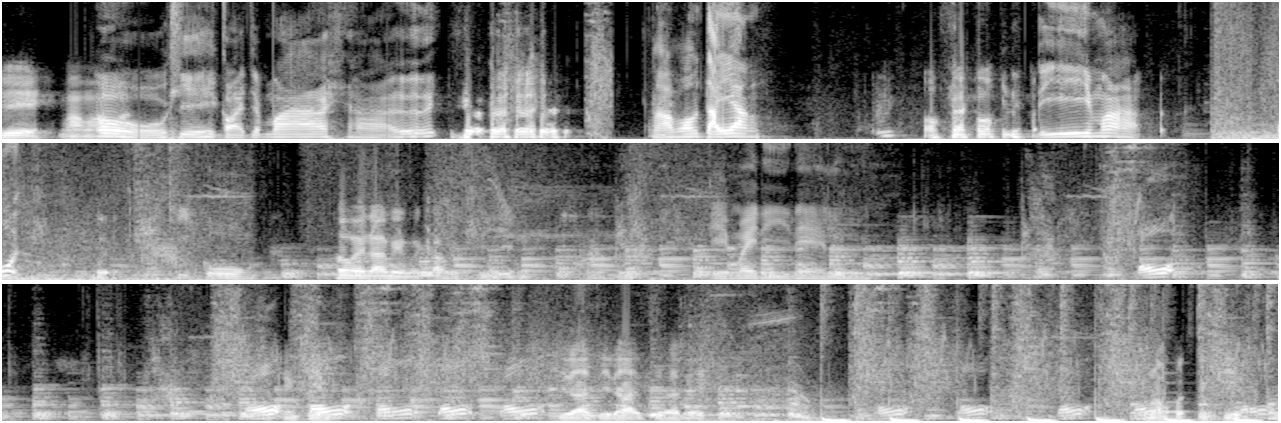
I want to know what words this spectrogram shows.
โอเคมามาโอ้มาโอเคก่อนจะมาหาเอ้ยมาพร้อมตายยังเอาแล้วเอาแล้วดีมากอุ้ยขี้โกงทำไมดาเมจมันเก้าสิบสี่เนี่ยนั่นดิเกมไม่ดีแน่เลยโป๊ะโป๊ะโป๊ะโป๊ะโป๊ะโป๊ะดีได้ดีได้ดีได้เลยโป๊ะโป๊ะโป๊ะโป๊ะลองเปิดเสียงเกมโป๊ะ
